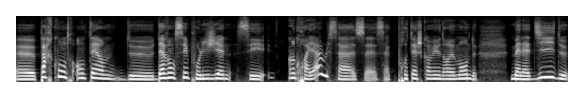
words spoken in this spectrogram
Euh, par contre, en termes d'avancée pour l'hygiène, c'est incroyable. Ça, ça, ça, protège quand même énormément de maladies, de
